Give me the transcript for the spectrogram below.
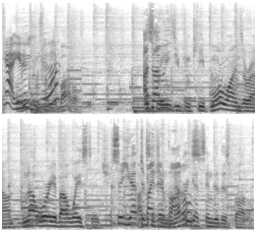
Yeah, you Even didn't hear from the that? Bottle. I This thought we, means you can keep more wines around and not worry about wastage. So you have to buy their bottles? Never gets into this bottle,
